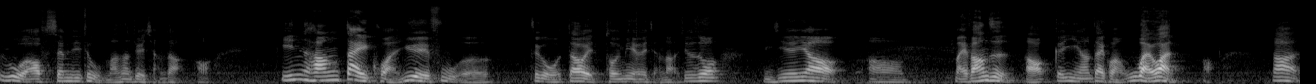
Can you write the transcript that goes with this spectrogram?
Rule of Seventy Two 马上就会讲到哦，银行贷款月付额，这个我待会投影片也会讲到，就是说。你今天要哦买房子，好，跟银行贷款五百万，那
